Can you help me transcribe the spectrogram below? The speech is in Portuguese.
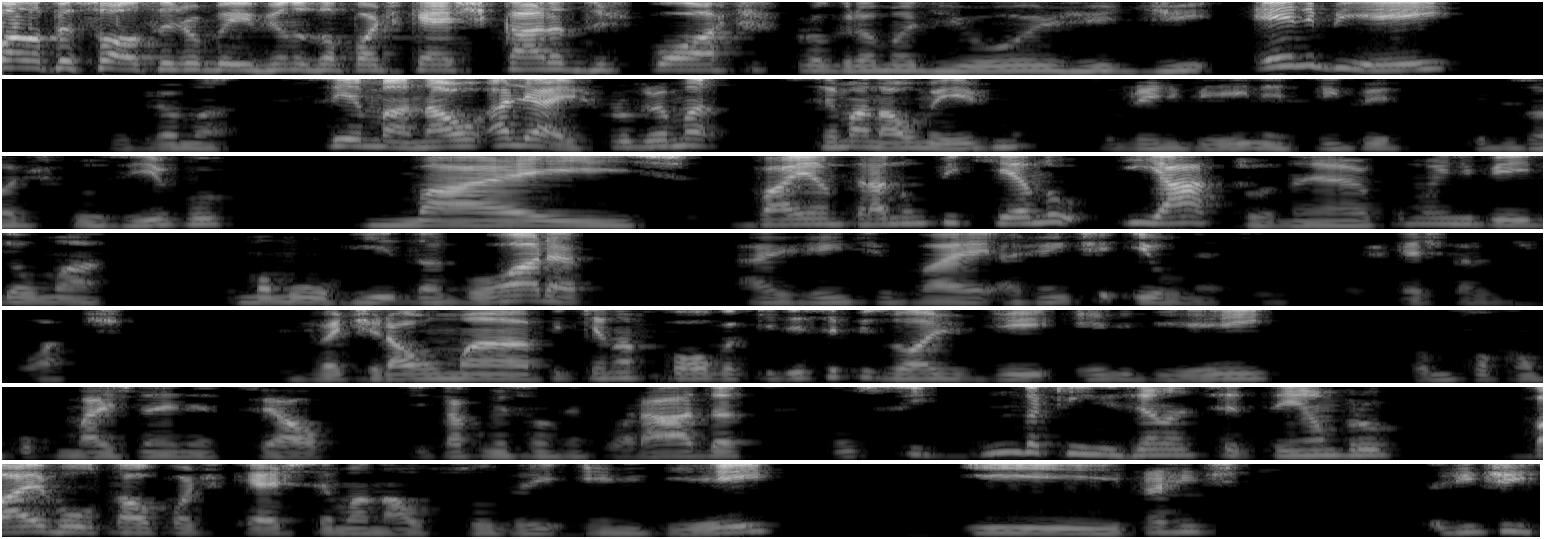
Fala pessoal, sejam bem-vindos ao podcast Cara dos Esportes, programa de hoje de NBA, programa semanal, aliás, programa semanal mesmo, sobre NBA, né? Sempre episódio exclusivo, mas vai entrar num pequeno hiato, né? Como a NBA deu uma, uma morrida agora, a gente vai, a gente, eu, né? Podcast Cara dos Esportes, a gente vai tirar uma pequena folga aqui desse episódio de NBA Vamos focar um pouco mais na NFL, que está começando a temporada. Então, segunda quinzena de setembro, vai voltar o podcast semanal sobre NBA. E pra gente, a gente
